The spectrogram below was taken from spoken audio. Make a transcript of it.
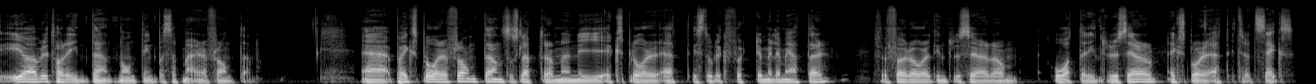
i övrigt har det inte hänt någonting på Submariner-fronten. Eh, på Explorer-fronten så släppte de en ny Explorer 1 i storlek 40 mm. För förra året introducerade de återintroducerade de Explorer 1 i 36.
